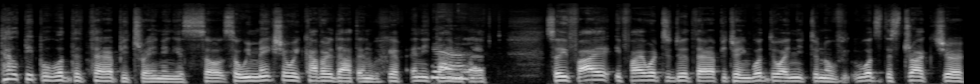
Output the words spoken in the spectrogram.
tell people what the therapy training is. So so we make sure we cover that, and we have any time left. So if I if I were to do therapy training, what do I need to know? What's the structure?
